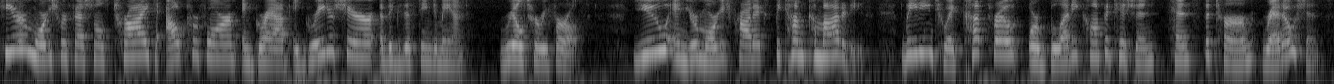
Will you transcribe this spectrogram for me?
Here, mortgage professionals try to outperform and grab a greater share of existing demand. Realtor referrals you and your mortgage products become commodities, leading to a cutthroat or bloody competition, hence the term red oceans.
